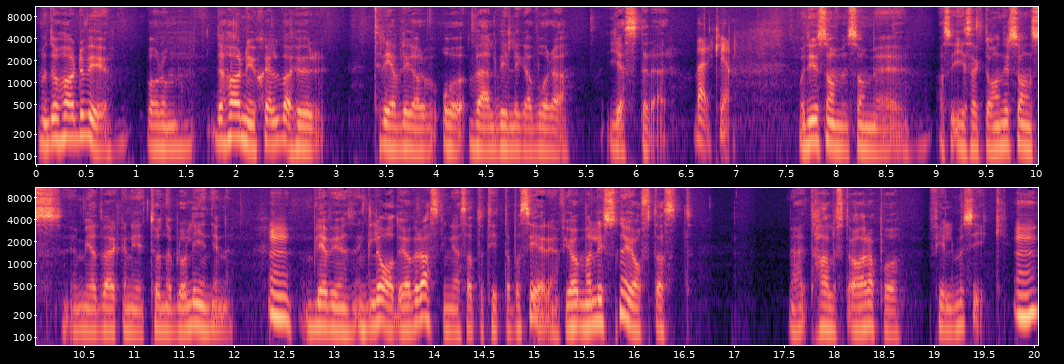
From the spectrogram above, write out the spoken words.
Men då hörde vi ju vad de, det hör ni ju själva hur trevliga och välvilliga våra gäster är. Verkligen. Och det är som, som eh, alltså Isak Danielssons medverkan i Tunnelblå linjen. Mm. blev ju en, en glad överraskning när jag satt och tittade på serien. För jag, man lyssnar ju oftast med ett halvt öra på filmmusik. Mm.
